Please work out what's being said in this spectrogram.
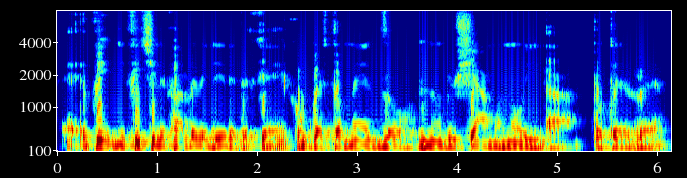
Eh, qui è difficile farle vedere perché con questo mezzo non riusciamo noi a poter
